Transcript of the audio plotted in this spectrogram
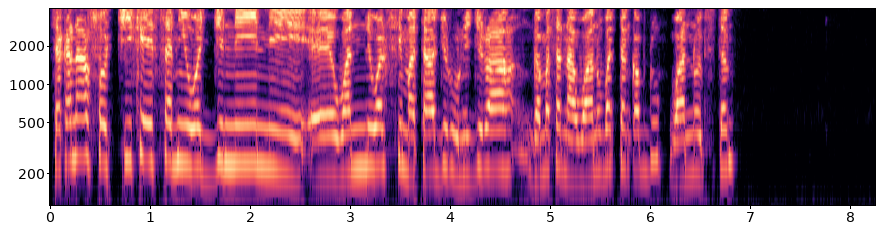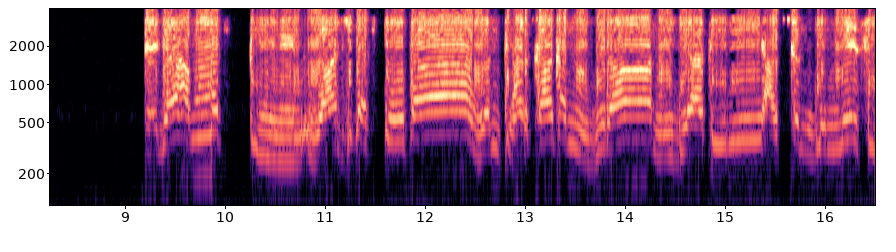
Isa kanaaf sochii keessanii wajjiniin wanni wal simataa jiru ni jira. Gama sanaan waan hubattan qabdu waan nu ibsitan. Egaa ammatti waan hidhattootaa wanti harkaa qabnu jira miidiyaatiin akkas jennee si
